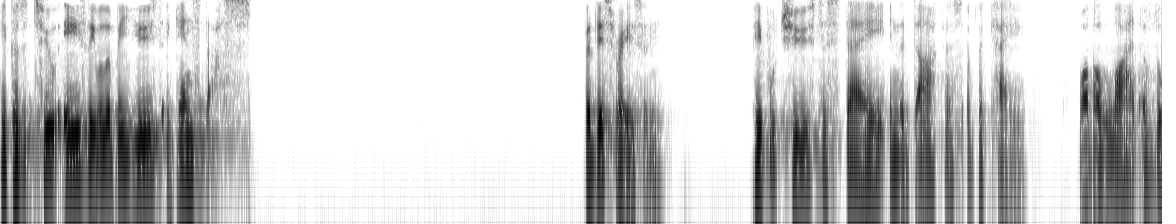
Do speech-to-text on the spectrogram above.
because too easily will it be used against us. For this reason, people choose to stay in the darkness of the cave while the light of the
